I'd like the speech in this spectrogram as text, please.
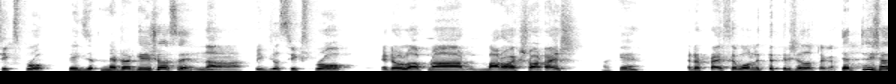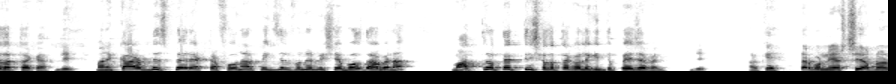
six pro network issue আছে? না না না পিক্সেল সিক্স প্রো এটা হলো আপনার বারো একশো আঠাশ। ওকে এটার প্রাইস হবে অনলি তেত্রিশ হাজার টাকা। 33000 টাকা। জি। মানে কার্ভ ডিসপ্লের একটা ফোন আর পিক্সেল ফোনের বিষয়ে বলতে হবে না। মাত্র 33000 টাকা হলে কিন্তু পেয়ে যাবেন। জি। ওকে তারপর নিয়ে আসছি আপনার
